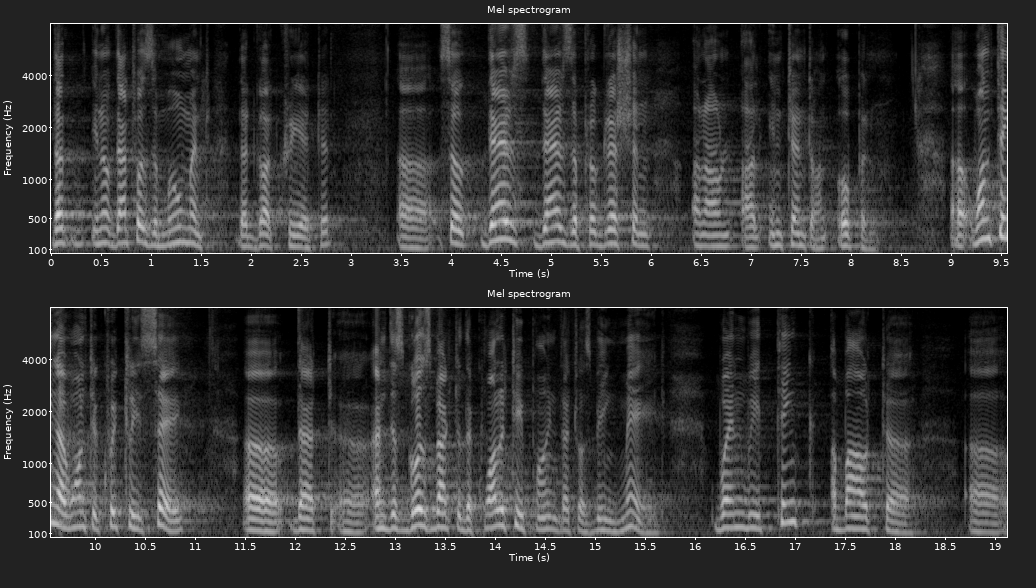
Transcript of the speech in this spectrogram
that, you know, that was the movement that got created. Uh, so there's, there's the progression around our intent on open. Uh, one thing I want to quickly say uh, that, uh, and this goes back to the quality point that was being made, when we think about uh,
